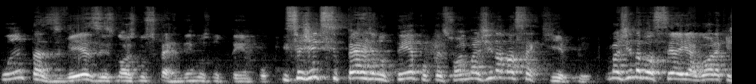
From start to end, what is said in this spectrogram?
Quantas vezes nós nos perdemos no tempo? E se a gente se perde no tempo, pessoal, imagina a nossa equipe. Imagina você aí agora que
